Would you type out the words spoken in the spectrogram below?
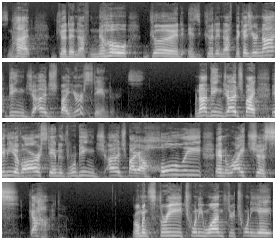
It's not good enough. No good is good enough because you're not being judged by your standards. We're not being judged by any of our standards. We're being judged by a holy and righteous God. Romans 3 21 through 28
